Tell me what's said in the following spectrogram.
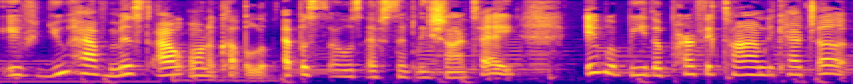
if you have missed out on a couple of episodes of Simply Shaunte, it would be the perfect time to catch up.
